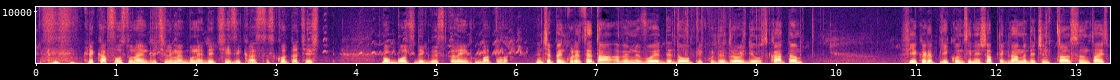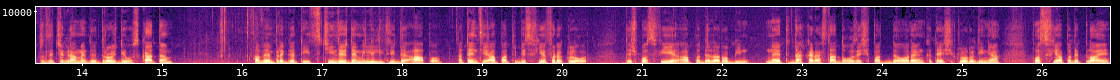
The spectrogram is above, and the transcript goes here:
cred că a fost una dintre cele mai bune decizii ca să scot acești boboci de gâscă la incubator. Începem cu rețeta, avem nevoie de două plicuri de drojdie uscată, fiecare plic conține 7 grame, deci în total sunt 14 grame de drojdie uscată. Avem pregătiți 50 de ml de apă. Atenție, apa trebuie să fie fără clor. Deci poate să fie apă de la robinet, dacă care a stat 24 de ore încât a ieșit clorul din ea, poate să fie apă de ploaie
